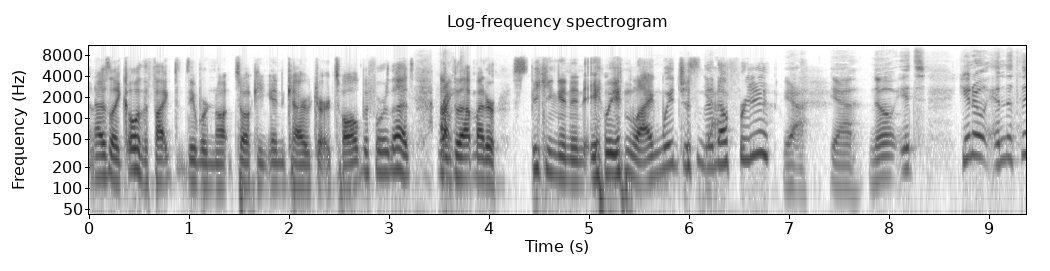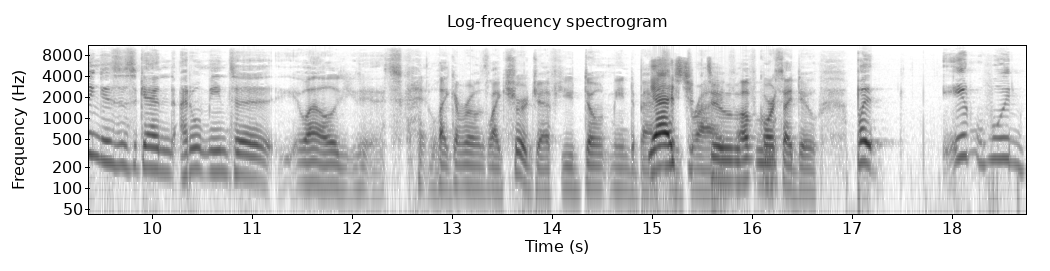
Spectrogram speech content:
And I was like, oh, the fact that they were not talking in character at all before that, Right. and for that matter, speaking in an alien language isn't Yeah. enough for you? Yeah, yeah. No, it's you know, and the thing is, is again, I don't mean to. Well, it's like everyone's like, sure, Jeff, you don't mean to backseat Yes, drive. do. Of course, I do. But it would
